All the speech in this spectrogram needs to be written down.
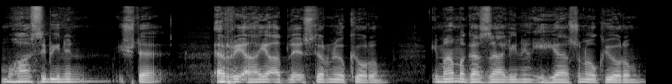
Muhasibi'nin işte Er-Riaya adlı eserini okuyorum. İmam Gazali'nin İhyasını okuyorum.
